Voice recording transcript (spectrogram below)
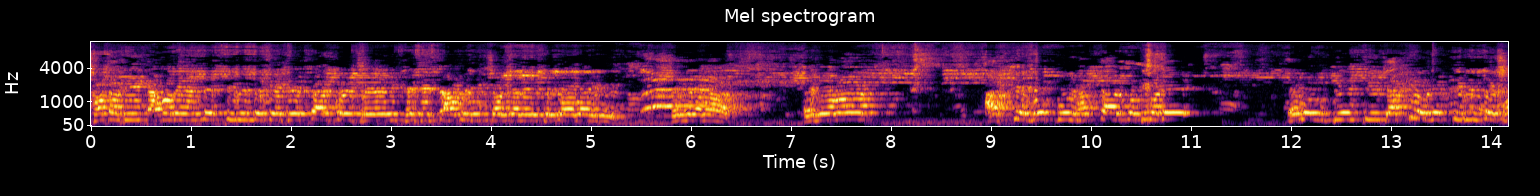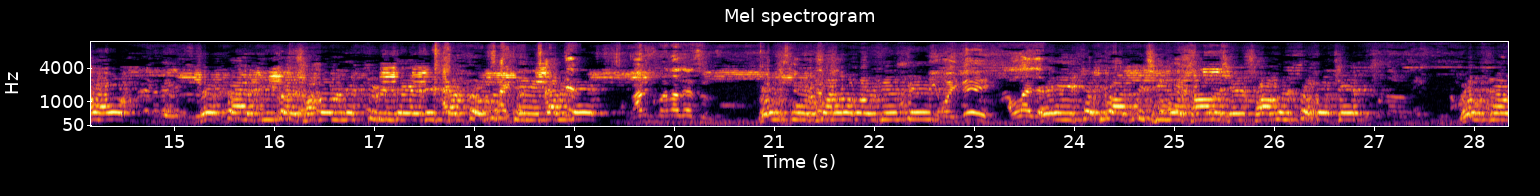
শতাধিক আমাদের নেতৃবৃন্দকে গ্রেফতার করেছে ফেসিস্ট লীগ সরকারের ধন্যবাদ। আজকে মকবুল হত্যার প্রতিবাদে এবং বিএনপি জাতীয় নেতৃবৃন্দ সহ গ্রেপ্তারকৃত সকল নেতৃবৃন্দের নিঃশর্ত মুক্তির দাবিতে রংপুর মহানগর এই প্রতিবাদ মিছিল সমাবেশের সভাপতিত্ব করছেন রংপুর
